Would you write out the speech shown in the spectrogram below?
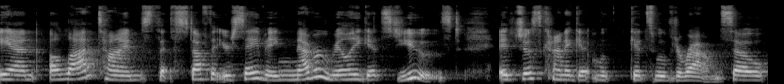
And a lot of times, the stuff that you're saving never really gets used. It just kind of get, gets moved around. So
